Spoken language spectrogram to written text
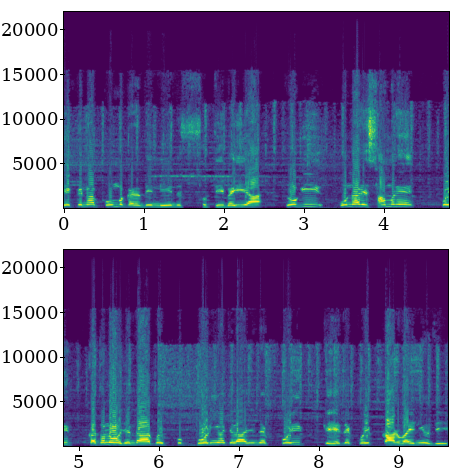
ਇੱਕ ਨਾ ਕੁੰਭ ਕਰਨ ਦੀ ਨੀਂਦ ਸੁੱਤੀ ਪਈ ਆ, ਕਿਉਂਕਿ ਉਹਨਾਂ ਦੇ ਸਾਹਮਣੇ ਕੋਈ ਕਤਲ ਹੋ ਜਾਂਦਾ, ਕੋਈ ਗੋਲੀਆਂ ਚਲਾ ਜਾਂਦੇ, ਕੋਈ ਕਿਸੇ ਤੇ ਕੋਈ ਕਾਰਵਾਈ ਨਹੀਂ ਹੁੰਦੀ।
